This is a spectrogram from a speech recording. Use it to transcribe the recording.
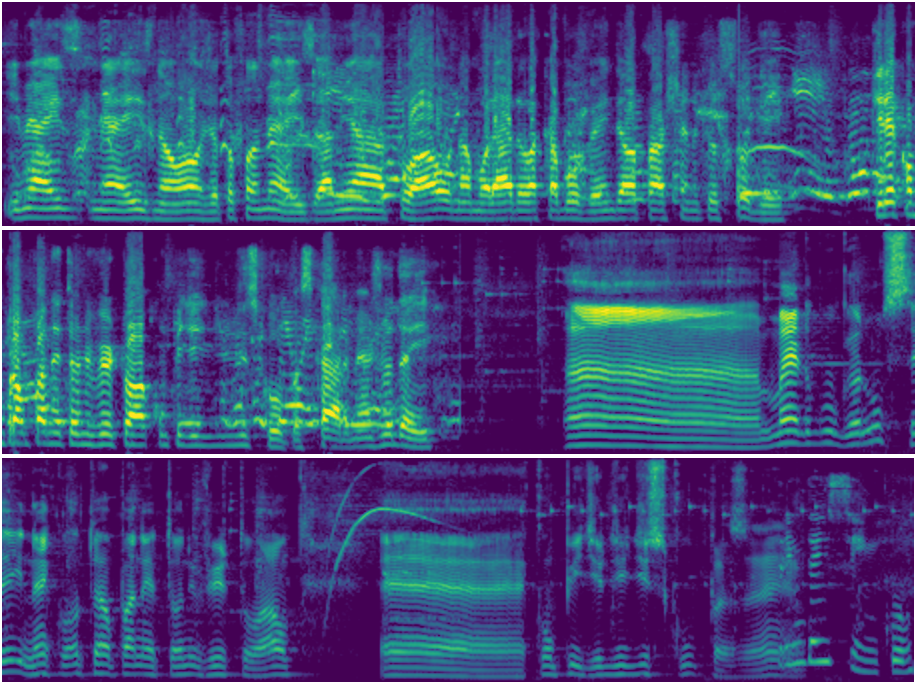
E minha ex, minha ex não, já tô falando minha ex. A minha atual namorada, ela acabou vendo e ela tá achando que eu sou gay. Queria comprar um panetone virtual com pedido de desculpas, cara. Me ajuda aí. Ah, mas do Google eu não sei, né? Quanto é o panetone virtual é, com pedido de desculpas, né? 35.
